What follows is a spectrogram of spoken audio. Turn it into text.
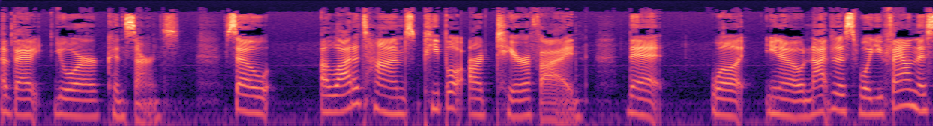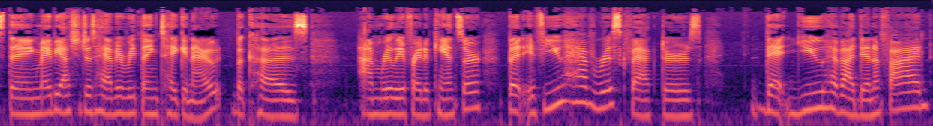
about your concerns. So, a lot of times people are terrified that, well, you know, not just, well, you found this thing, maybe I should just have everything taken out because I'm really afraid of cancer. But if you have risk factors that you have identified,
